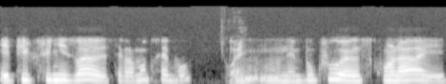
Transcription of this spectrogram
et puis le Clunisois, c'est vraiment très beau. On, aime beaucoup ce coin-là et,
